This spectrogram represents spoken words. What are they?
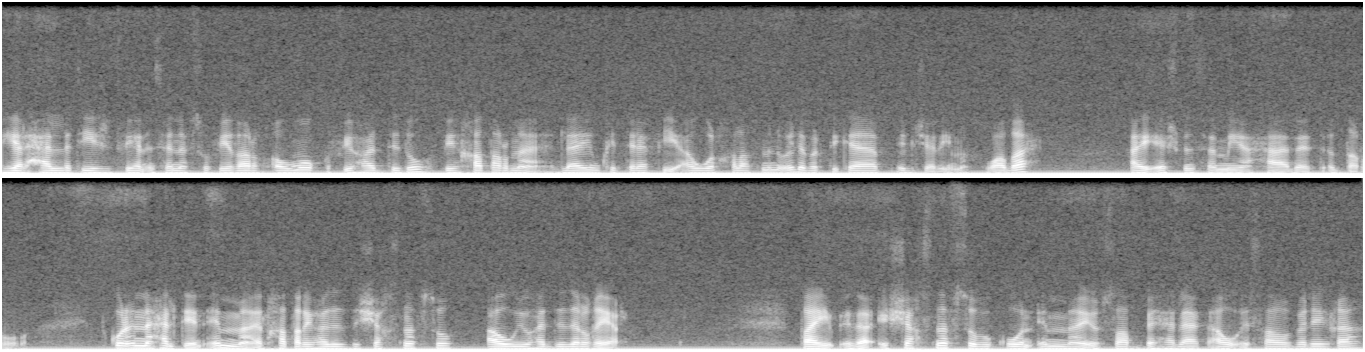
هي الحالة التي يجد فيها الإنسان نفسه في ظرف أو موقف يهدده بخطر ما لا يمكن تلافيه أو الخلاص منه إلا بارتكاب الجريمة. واضح؟ هاي إيش بنسميها حالة الضرورة؟ بكون عندنا حالتين إما الخطر يهدد الشخص نفسه أو يهدد الغير. طيب إذا الشخص نفسه بكون إما يصاب بهلاك أو إصابة بليغة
